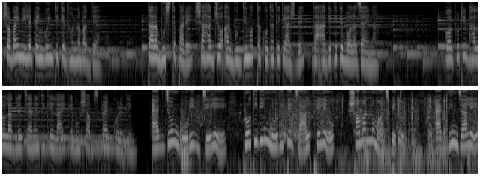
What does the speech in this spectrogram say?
সবাই মিলে পেঙ্গুইনটিকে ধন্যবাদ দেয়া। তারা বুঝতে পারে সাহায্য আর বুদ্ধিমত্তা কোথা থেকে আসবে, তা আগে থেকে বলা যায় না। গল্পটি ভালো লাগলে চ্যানেলটিকে লাইক এবং সাবস্ক্রাইব করে দিন। একজন গরিব জেলে প্রতিদিন নদীতে জাল ফেলেও সামান্য মাছ পেত। একদিন জালে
